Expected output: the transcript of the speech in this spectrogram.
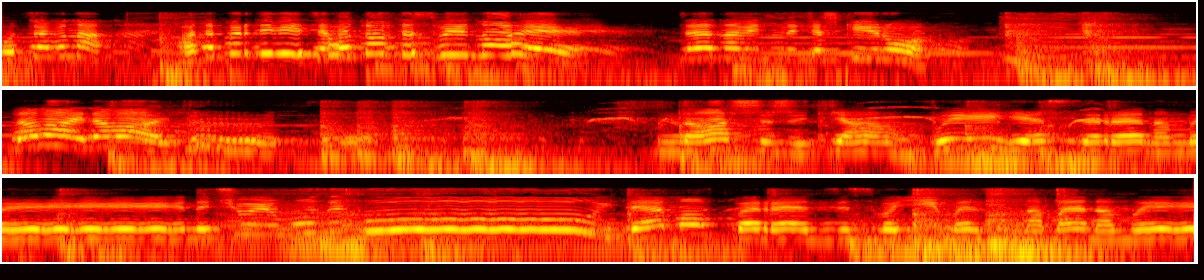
Оце вона. А тепер дивіться, готовте свої ноги. Це навіть не тяжкий рок. Давай, давай. Наше життя виє сиренами, не чую музику, йдемо вперед зі своїми знаменами.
